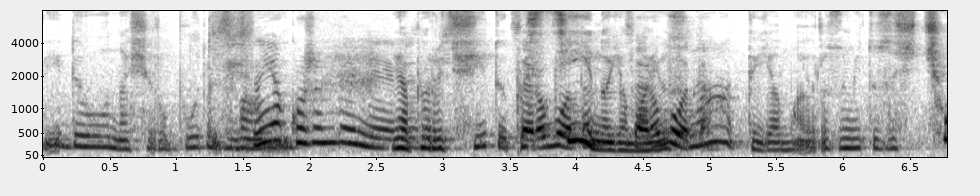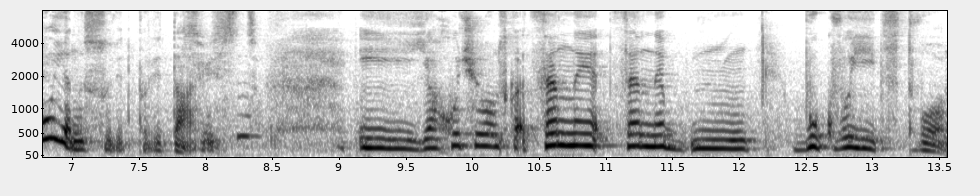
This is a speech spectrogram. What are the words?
відео, наші роботи з вами. я кожен день. Я перечитую Це робота, постійно, я це маю робота. знати, я маю розуміти, за що я несу відповідальність. Звісно. І я хочу вам сказати, це не, це не буквоїдство,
